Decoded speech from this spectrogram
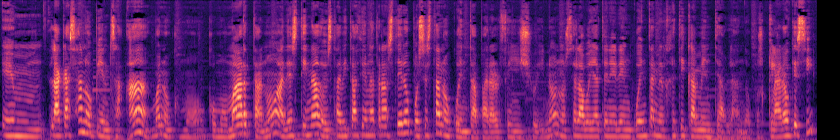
Em, la casa no piensa, ah, bueno, como, como Marta ¿no? ha destinado esta habitación a trastero, pues esta no cuenta para el Feng Shui, ¿no? No se la voy a tener en cuenta energéticamente hablando. Pues claro que sí.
